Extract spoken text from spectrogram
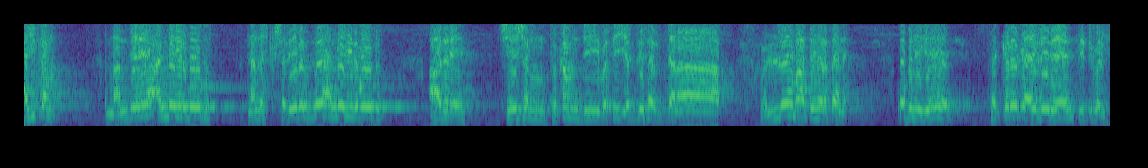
ಅಹಿತಂ. ನಂದೇ ಅಂಗ ಇರಬಹುದು ನನ್ನ ಶರೀರದ್ದೇ ಅಂಗ ಇರಬಹುದು ಆದರೆ ಶೇಷಂ ಸುಖಂ ಜೀವತಿ ಯದ್ವಿಸರ್ಜನ ಒಳ್ಳೆ ಮಾತು ಹೇಳ್ತಾನೆ. ಒಬ್ಬನಿಗೆ ಸಕ್ಕರೆ ಕಾಯಿಲೆ ಇದೆ ಅಂತ ಇಟ್ಕೊಳ್ಳಿ.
